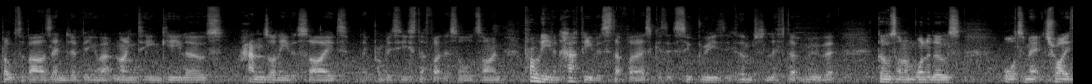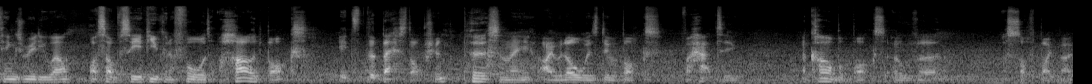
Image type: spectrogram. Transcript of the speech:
both of ours ended up being about 19 kilos. Hands on either side. They probably see stuff like this all the time. Probably even happy with stuff like this because it's super easy for them. Just lift up, move it. Goes on one of those automatic trolley things really well. Plus, obviously, if you can afford a hard box, it's the best option. Personally, I would always do a box if I had to. A cardboard box over a soft bike bag.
